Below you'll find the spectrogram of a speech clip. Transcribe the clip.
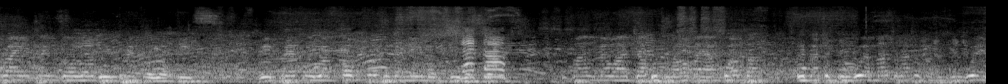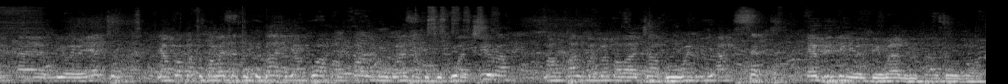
trying times, O Lord, we pray for your peace. We pray for your comfort in the name of Jesus Christ. Mfalme wa ajabu, tunaomba ya kwamba ukatufungue macho na hata ukatufungue eh, mioyo yetu, ya kwamba tukaweza kukubali ya kwamba mfalme umeweza kuchukua chira, na mfalme mwema wa ajabu, when we accept everything will be well with us, O Lord.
